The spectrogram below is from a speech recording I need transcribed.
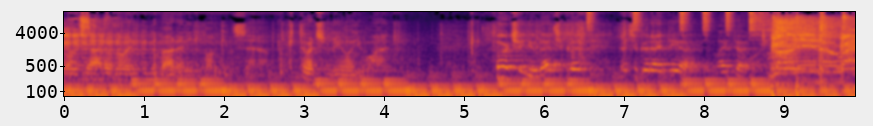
notice I don't know anything about any fucking setup. You can torture me all you want. Torture you? That's a good. That's a good idea. I like that. Running around.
